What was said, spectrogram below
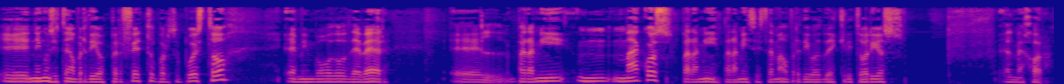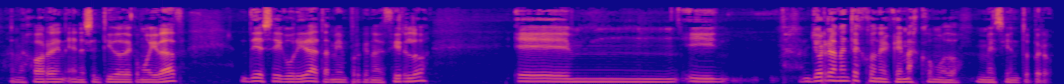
eh, ningún sistema operativo es perfecto, por supuesto. Es mi modo de ver. El, para mí, MacOS, para mí, para mí, sistema operativo de escritorios, el mejor. El mejor en, en el sentido de comodidad, de seguridad también, por qué no decirlo. Eh, y yo realmente es con el que más cómodo me siento, pero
